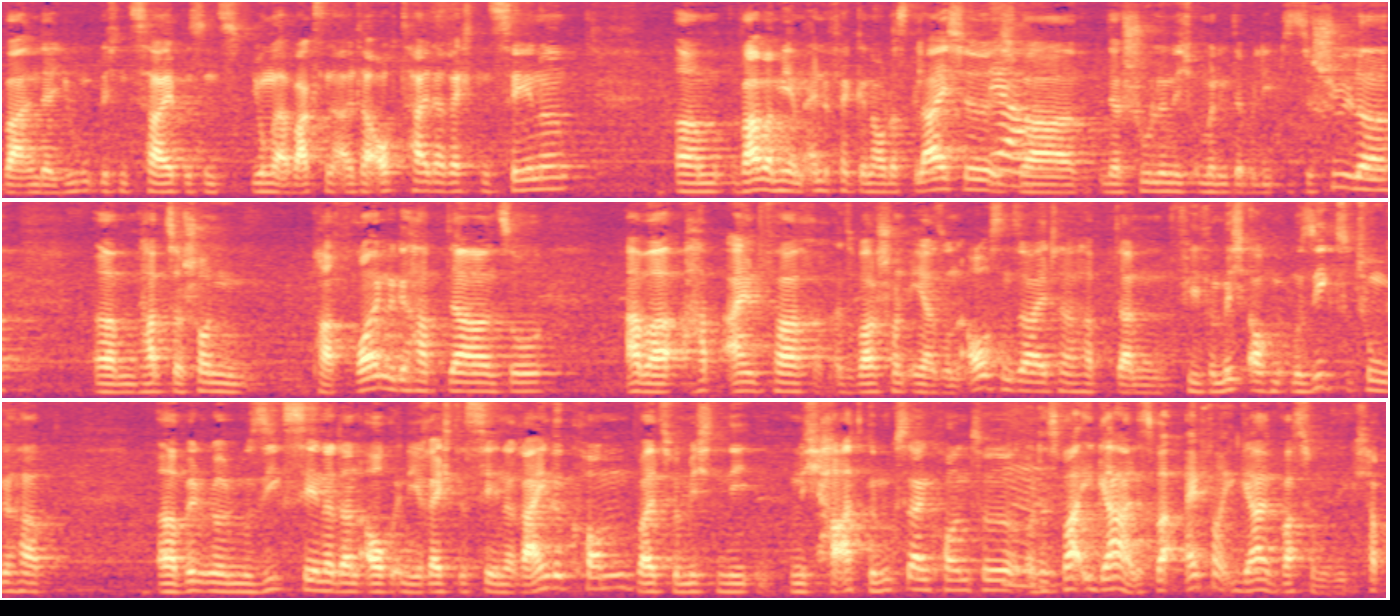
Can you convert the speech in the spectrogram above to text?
war in der jugendlichen Zeit bis ins junge Erwachsenenalter auch Teil der rechten Szene. Ähm, war bei mir im Endeffekt genau das Gleiche. Ja. Ich war in der Schule nicht unbedingt der beliebteste Schüler. Ähm, habe zwar schon ein paar Freunde gehabt da und so, aber habe einfach, also war schon eher so ein Außenseiter, habe dann viel für mich auch mit Musik zu tun gehabt. Äh, bin über die Musikszene dann auch in die rechte Szene reingekommen, weil es für mich nie, nicht hart genug sein konnte. Und es war egal, es war einfach egal, was für Musik. Ich habe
